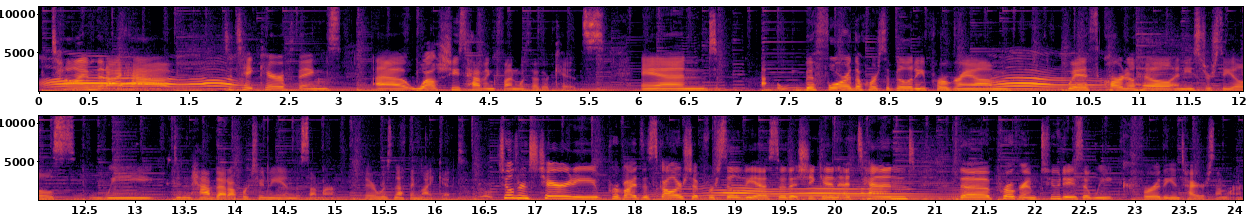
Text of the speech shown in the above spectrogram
time that I have to take care of things uh, while she's having fun with other kids. And before the Horse Ability program ah. with Cardinal Hill and Easterseals, we didn't have that opportunity in the summer. There was nothing like it. Children's Charity provides a scholarship for Sylvia so that she can attend the program two days a week for the entire summer.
